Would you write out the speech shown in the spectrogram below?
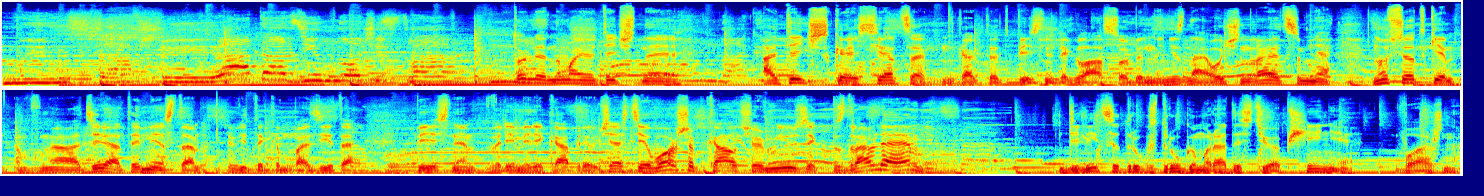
Мы уставшие от одиночества. То ли на мое отечественное Отеческое сердце, как-то эта песня легла особенно, не знаю, очень нравится мне, но все-таки а, девятое место Вита Композита, песня «Время река» при участии Worship Culture Music. Поздравляем! Делиться друг с другом радостью общения важно.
